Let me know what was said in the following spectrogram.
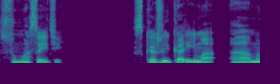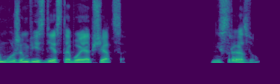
С ума сойти. Скажи, Карима, а мы можем везде с тобой общаться? Не сразу.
